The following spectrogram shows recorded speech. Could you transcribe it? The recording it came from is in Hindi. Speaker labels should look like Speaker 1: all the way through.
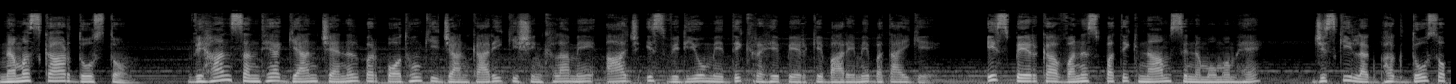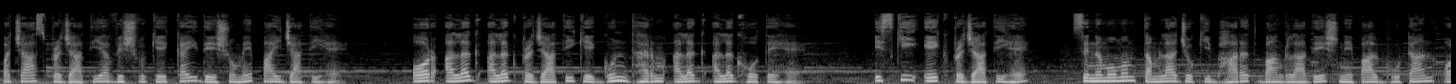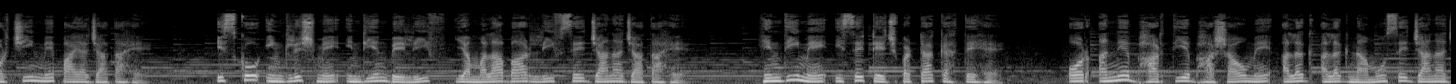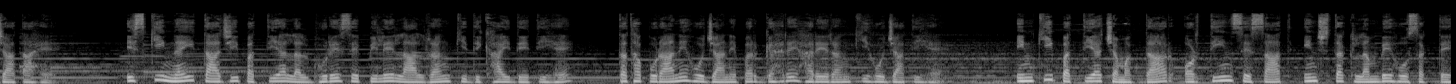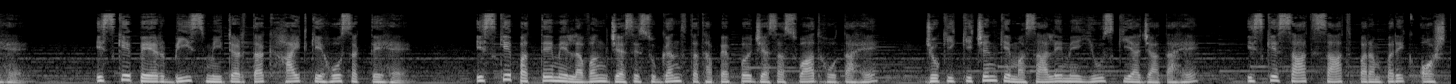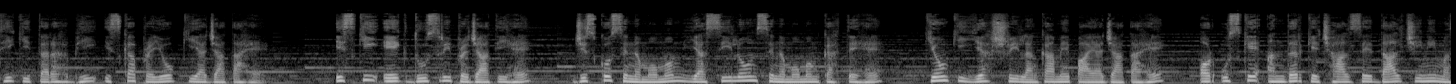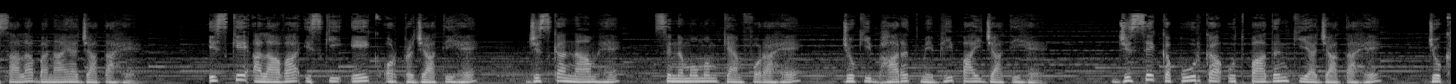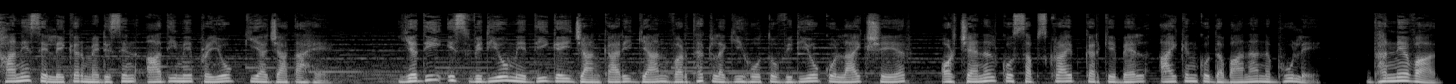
Speaker 1: नमस्कार दोस्तों, विहान संध्या ज्ञान चैनल पर पौधों की जानकारी की श्रृंखला में आज इस वीडियो में दिख रहे पेड़ के बारे में बताएँगे। इस पेड़ का वनस्पतिक नाम सिन्नमोमम है, जिसकी लगभग 250 प्रजातियाँ विश्व के कई देशों में पाई जाती है, और अलग अलग प्रजाति के गुण धर्म अलग अलग होते हैं। इसकी एक प्रजाति है सिनेमोमम तमला जो कि भारत, बांग्लादेश, नेपाल, भूटान और चीन में पाया जाता है। इसको इंग्लिश में इंडियन बे लीफ या मलाबार लीफ से जाना जाता है। हिंदी में इसे तेजपट्टा कहते हैं और अन्य भारतीय भाषाओं में अलग अलग नामों से जाना जाता है। इसकी नई ताजी पत्तियाँ ललभुरे से पीले लाल रंग की दिखाई देती है तथा पुराने हो जाने पर गहरे हरे रंग की हो जाती है। इनकी पत्तियाँ चमकदार और तीन से सात इंच तक लंबे हो सकते हैं। इसके पेड़ 20 मीटर तक हाइट के हो सकते हैं। इसके पत्ते में लवंग जैसे सुगंध तथा पेपर जैसा स्वाद होता है, जो कि किचन के मसाले में यूज़ किया जाता है। इसके साथ साथ पारंपरिक औषधि की तरह भी इसका प्रयोग किया जाता है। इसकी एक दूसरी प्रजाति है, जिसको सिनेमोमम या सीलोन सिनेमोमम कहते हैं। क्योंकि यह श्रीलंका में पाया जाता है और उसके अंदर के छाल से दालचीनी मसाला बनाया जाता है। इसके अलावा इसकी एक और प्रजाति है, जिसका नाम है सिनेमोमम कैम्फोरा है, जो कि भारत में भी पाई जाती है, जिससे कपूर का उत्पादन किया जाता है, जो खाने से लेकर मेडिसिन आदि में प्रयोग किया जाता है। यदि इस वीडियो में दी गई जानकारी ज्ञानवर्धक लगी हो तो वीडियो को लाइक, शेयर और चैनल को सब्सक्राइब करके बेल आइकन को दबाना न भूले। धन्यवाद।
